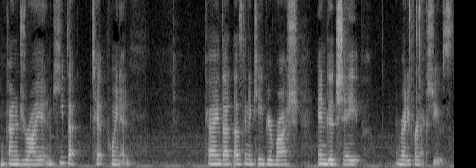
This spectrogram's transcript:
and kind of dry it and keep that tip pointed. Okay, that, that's going to keep your brush in good shape and ready for next use.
